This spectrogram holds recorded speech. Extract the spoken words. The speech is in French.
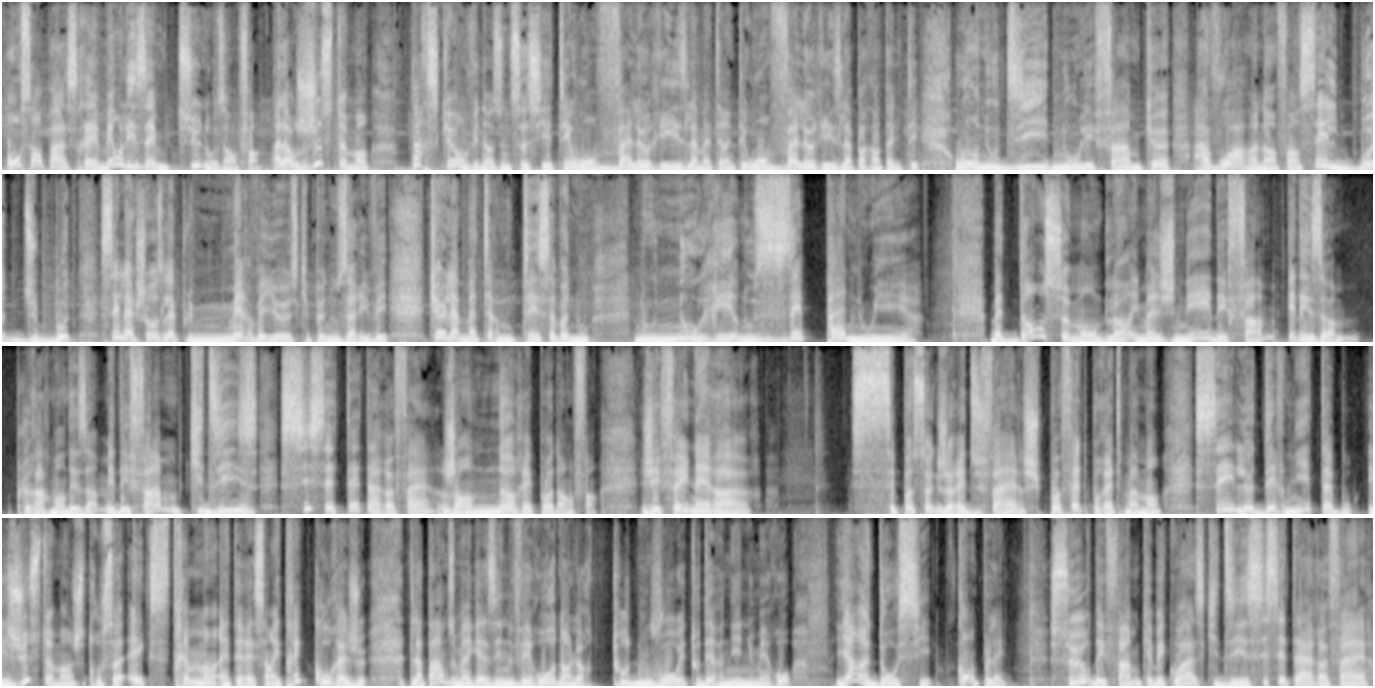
on s'en passerait, mais on les aime-tu, nos enfants? Alors justement, parce qu'on vit dans une société où on valorise la maternité, où on valorise la parentalité, où on nous dit, nous les femmes, que avoir un enfant, c'est le bout du bout. C'est la chose la plus merveilleuse qui peut nous arriver. Que la maternité, ça va nous, nous nourrir, nous épanouir. Ben, dans ce monde-là, imaginez des femmes et des hommes plus rarement des hommes, mais des femmes qui disent si c'était à refaire, j'en aurais pas d'enfant. J'ai fait une erreur. C'est pas ça que j'aurais dû faire. Je suis pas faite pour être maman. C'est le dernier tabou. Et justement, je trouve ça extrêmement intéressant et très courageux de la part du magazine Véro dans leur tout nouveau et tout dernier numéro. Il y a un dossier complet sur des femmes québécoises qui disent si c'était à refaire,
